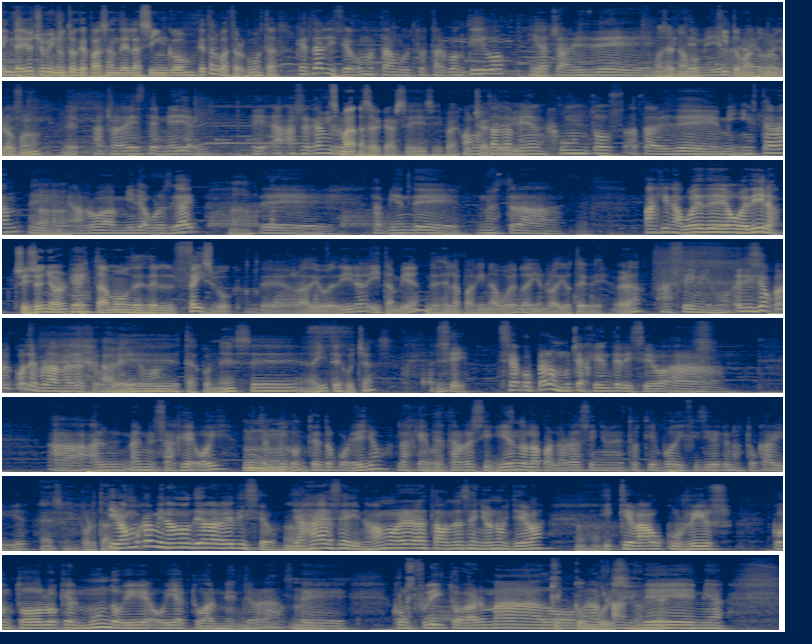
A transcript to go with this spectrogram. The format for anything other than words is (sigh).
38 minutos que pasan de las 5. ¿Qué tal, Pastor? ¿Cómo estás? ¿Qué tal, Liceo? ¿Cómo está? Un gusto estar contigo y a través de. Vamos a acercar este un poquito más tu micrófono. Eh, A través de este medio ahí. Eh, acercar mi más micrófono. acercarse, sí, sí, para Vamos a escucharte estar bien. también juntos a través de mi Instagram, eh, arroba Emilia Skype, Ajá. también de nuestra página web de Obedira. Sí, señor. Sí. Estamos desde el Facebook de Radio Edira y también desde la página web ahí en Radio TV, ¿verdad? Así mismo. Eliseo, ¿cuál, cuál es para? A ver, ¿estás con ese? ¿Ahí te escuchas? Sí. Se acoplaron mucha gente, Eliseo, a, a- al, al mensaje de hoy. Estoy Mm. muy contento por ello. La gente bueno. está recibiendo la palabra del Señor en estos tiempos difíciles que nos toca vivir. Eso es importante. Y vamos caminando un día a la vez, Eliseo. Ah. Ya ese y nos vamos a ver hasta dónde el Señor nos lleva Ajá. y qué va a ocurrir con todo lo que el mundo vive hoy actualmente, ¿verdad? Mm. Eh, conflictos armados, una ¿eh? pandemia.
